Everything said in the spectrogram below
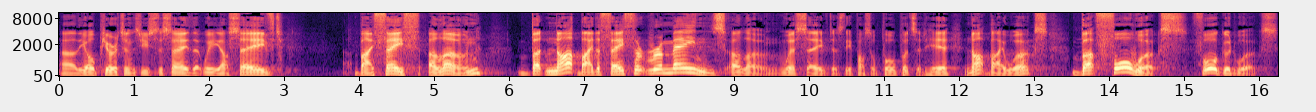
Uh, the old Puritans used to say that we are saved by faith alone, but not by the faith that remains alone. We're saved, as the Apostle Paul puts it here, not by works, but for works for good works.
